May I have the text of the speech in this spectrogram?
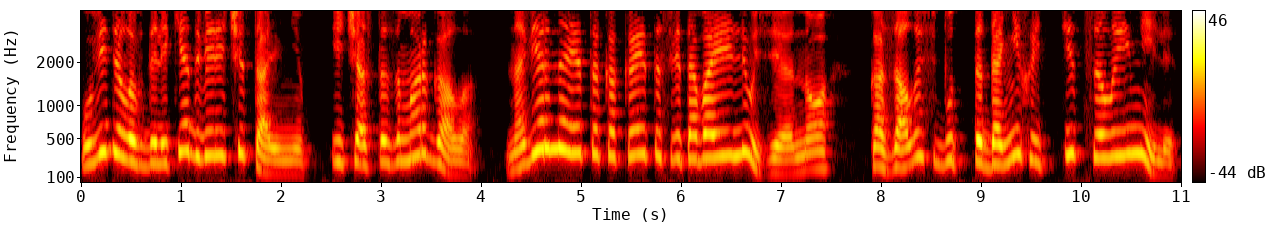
Увидела вдалеке двери читальни и часто заморгала. Наверное, это какая-то световая иллюзия, но казалось, будто до них идти целые мили.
